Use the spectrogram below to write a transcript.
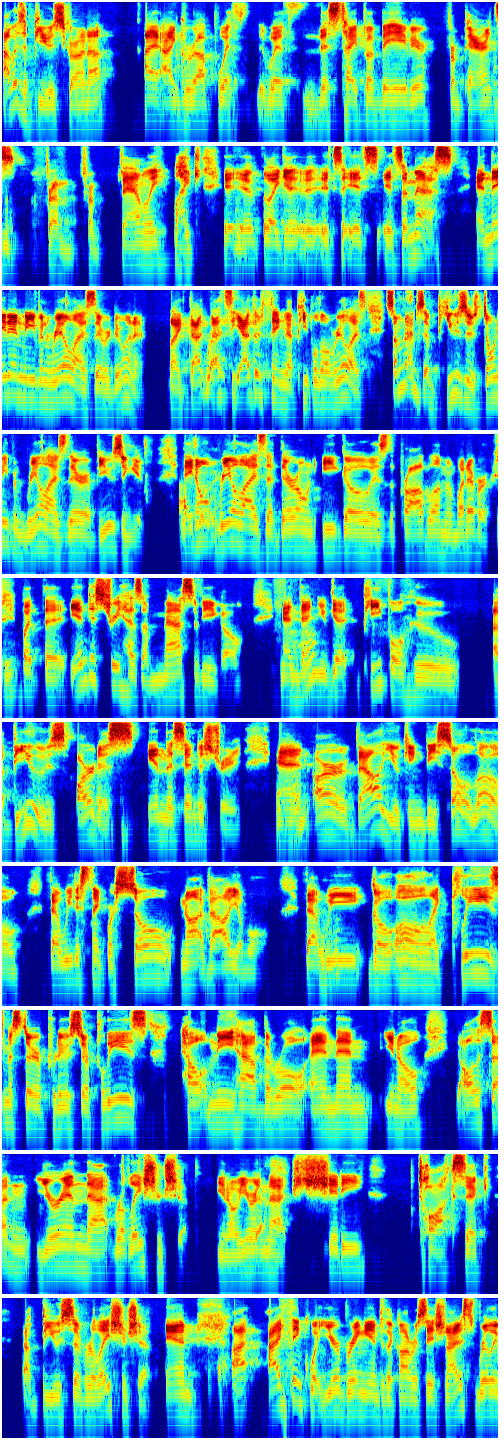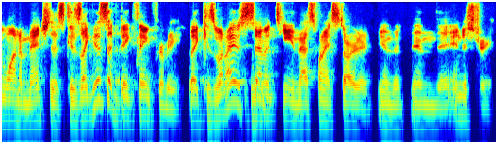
I was abused growing up. I, I grew up with with this type of behavior from parents, mm-hmm. from from family. Like it, it- like it, it's it's it's a mess, and they didn't even realize they were doing it. Like that. Right. That's the other thing that people don't realize. Sometimes abusers don't even realize they're abusing you. They don't realize that their own ego is the problem and whatever. Mhm. But the industry has a massive ego, and then Mhm. you get people who abuse artists in this industry. Mm-hmm. And our value can be so low that we just think we're so not valuable that we mm-hmm. go oh like please mr producer please help me have the role. And then you know all of a sudden you're in that relationship. You know you're in that shitty toxic abusive relationship and I, I think what you're bringing into the conversation i just really want to mention this because like this is a big thing for me like because when i was Mhm. 17 that's when i started in the in the industry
